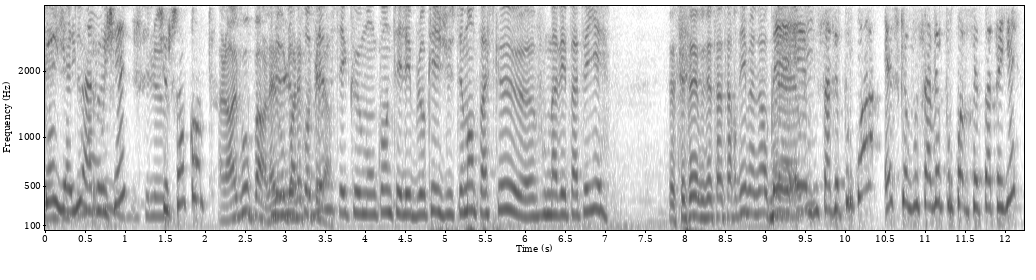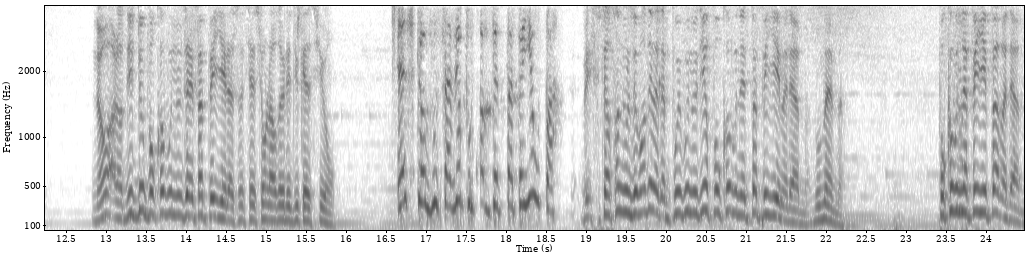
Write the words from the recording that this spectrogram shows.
qu'il y a eu un oui, rejet le- sur son compte. Alors, elle vous parle, elle le vous parle. problème, c'est que mon compte il est bloqué justement parce que euh, vous m'avez pas payé. Vous êtes interdit maintenant Mais Ben euh, vous savez pourquoi? Est-ce que vous savez pourquoi vous n'êtes pas payé? Non, alors dites-nous pourquoi vous ne nous avez pas payé, l'association L'Art de l'éducation. Est-ce que vous savez pourquoi vous n'êtes pas payé ou pas? Mais je suis en train de vous le demander, madame. Pouvez-vous nous dire pourquoi vous n'êtes pas payé, madame, vous-même? Pourquoi vous ne la payez pas, madame?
